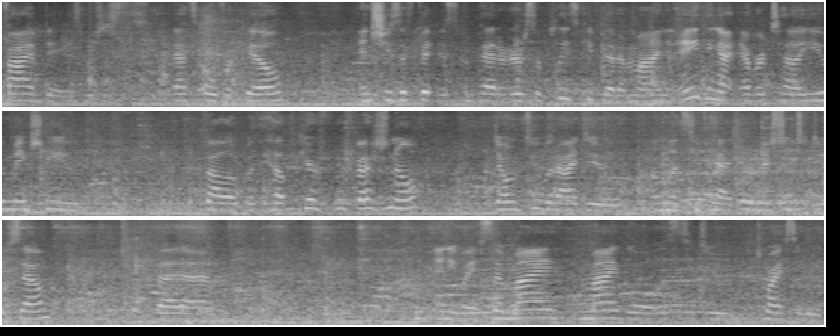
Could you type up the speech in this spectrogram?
five days, which is, that's overkill. And she's a fitness competitor, so please keep that in mind. And anything I ever tell you, make sure you follow up with a healthcare professional. Don't do what I do unless you've had permission to do so. But um, anyway, so my, my goal is to do twice a week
